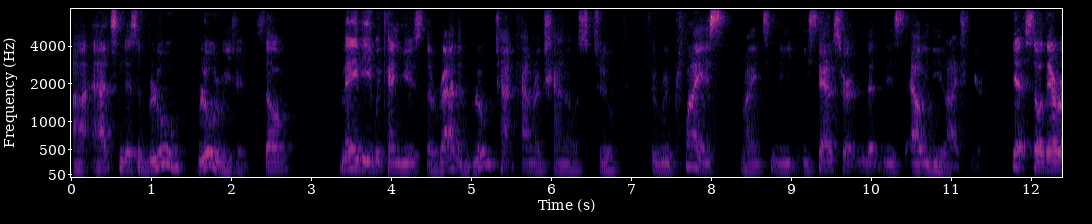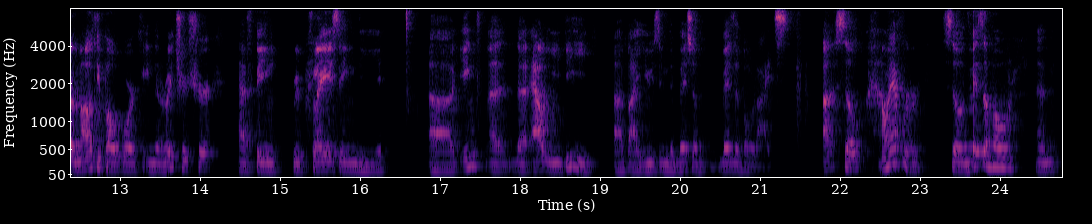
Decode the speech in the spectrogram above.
uh, at this blue, blue region. So maybe we can use the red and blue camera channels to, to replace right, the, the sensor, the, this LED light here. Yes, so there are multiple work in the literature have been replacing the, uh, uh, the LED uh, by using the visible, visible lights. Uh, so however, so visible and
